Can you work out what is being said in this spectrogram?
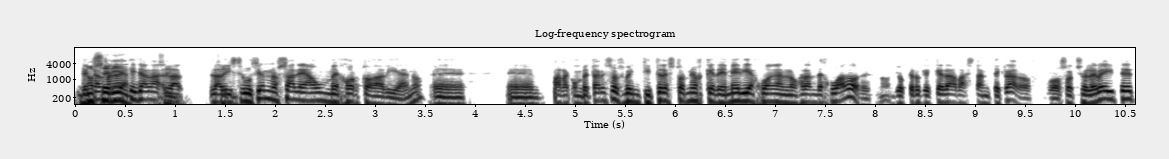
De tal manera que ya la, distribución nos sale aún mejor todavía, ¿no? Eh, eh, para completar esos 23 torneos que de media juegan los grandes jugadores, ¿no? Yo creo que queda bastante claro. Los 8 elevated,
